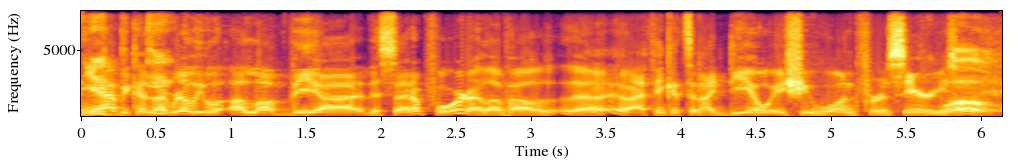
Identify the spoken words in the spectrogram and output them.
Yeah, because I really lo- I love the uh, the setup for it. I love how uh, I think it's an ideal issue one for a series. Whoa.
